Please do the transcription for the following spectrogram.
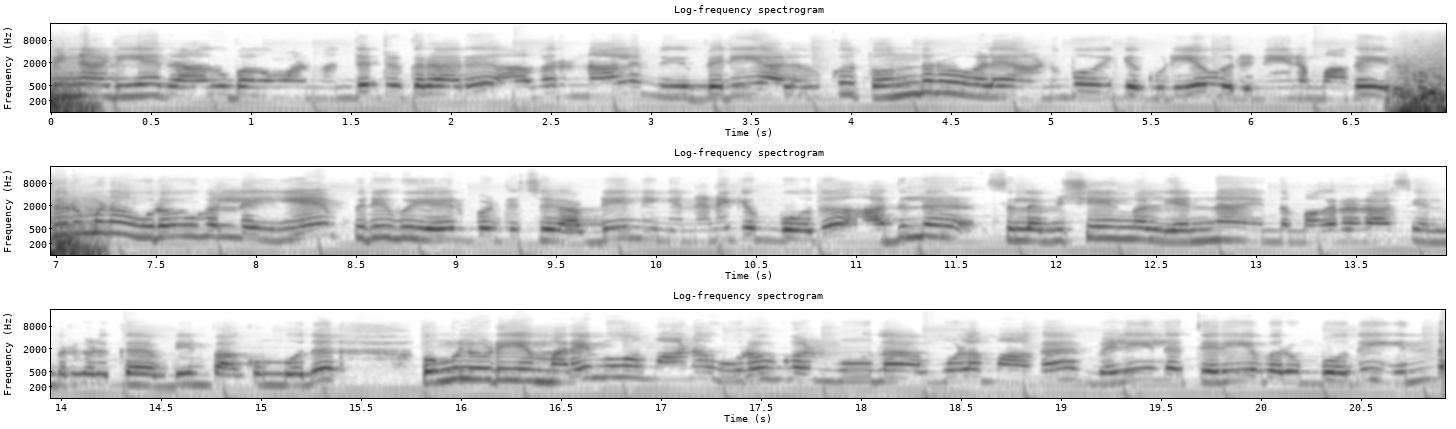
பின்னாடியே ராகு பகவான் வந்துட்டு இருக்கிறாரு அவர்னால மிகப்பெரிய அளவுக்கு தொந்தரவுகளை அனுபவிக்கக்கூடிய ஒரு நேரமாக இருக்கும். திருமண உறவுகள்ல ஏன் பிரிவு ஏற்பட்டுச்சு அப்படின்னு நீங்க நினைக்கும் போது அதுல சில விஷயங்கள் என்ன இந்த மகர ராசி என்பர்களுக்கு அப்படின்னு பார்க்கும்போது உங்களுடைய மறைமுகமான உறவுகள் மூல மூலமாக வெளியில தெரிய வரும்போது இந்த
